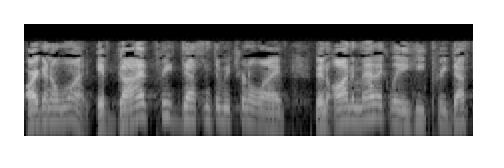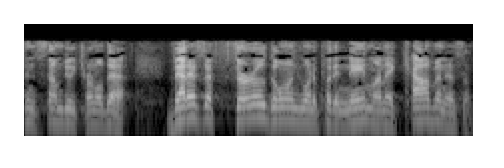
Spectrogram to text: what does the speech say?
are going to want. If God predestined to eternal life, then automatically he predestined some to eternal death. That is a thoroughgoing, you want to put a name on it, Calvinism.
